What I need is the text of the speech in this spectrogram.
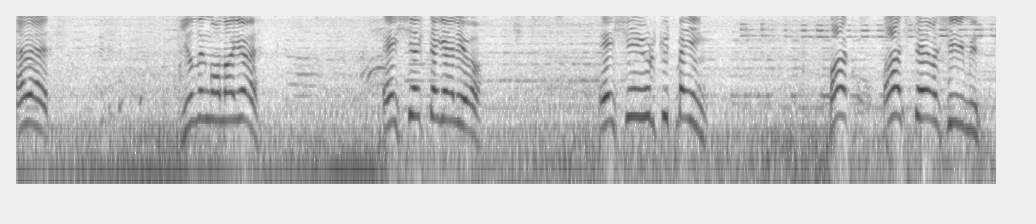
Evet. Yılın olayı. Eşek de geliyor. Eşeği ürkütmeyin. Bak başlayan şeyimiz.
